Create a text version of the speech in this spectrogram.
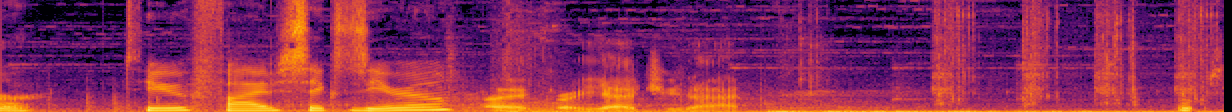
there. 2560. Alright, right, yeah, do that. Oops.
